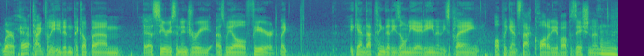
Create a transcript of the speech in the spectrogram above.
where Yeah. thankfully he didn't pick up um, as serious an injury as we all feared. Like again, that thing that he's only 18 and he's playing up against that quality of opposition. And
